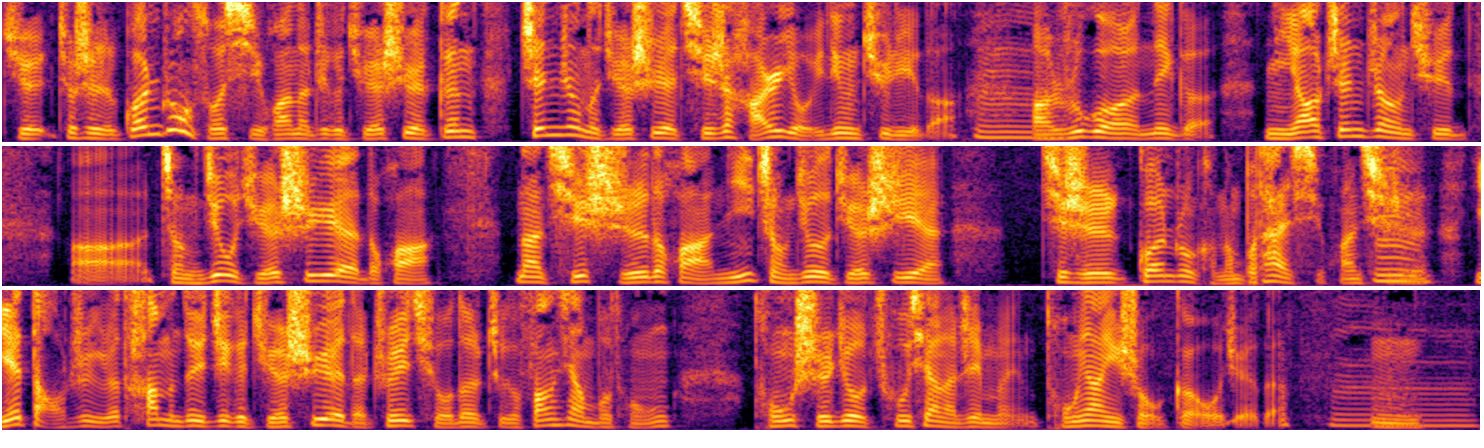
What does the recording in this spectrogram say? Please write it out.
爵，就是观众所喜欢的这个爵士乐，跟真正的爵士乐其实还是有一定距离的嗯啊。如果那个你要真正去啊拯救爵士乐的话，那其实的话，你拯救的爵士乐。其实观众可能不太喜欢，其实嗯也导致于了他们对这个爵士乐的追求的这个方向不同，同时就出现了这么同样一首歌，我觉得，嗯。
